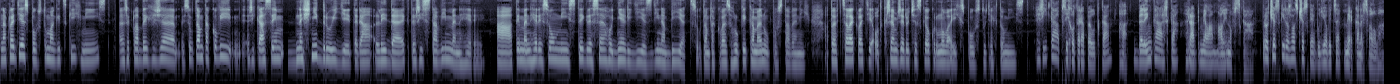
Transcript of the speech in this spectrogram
Na kleti je spoustu magických míst. Řekla bych, že jsou tam takový, říká se jim dnešní druidi, teda lidé, kteří staví menhiry. A ty menhiry jsou místy, kde se hodně lidí jezdí nabíjet. Jsou tam takové zhluky kamenů postavených. A to je v celé kletě od Křemže do Českého Krumlova jich spoustu těchto míst. Říká psychoterapeutka a bylinkářka Radmila Malinovská. Pro Český rozhlas České Budějovice Mirka Nesvalová.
